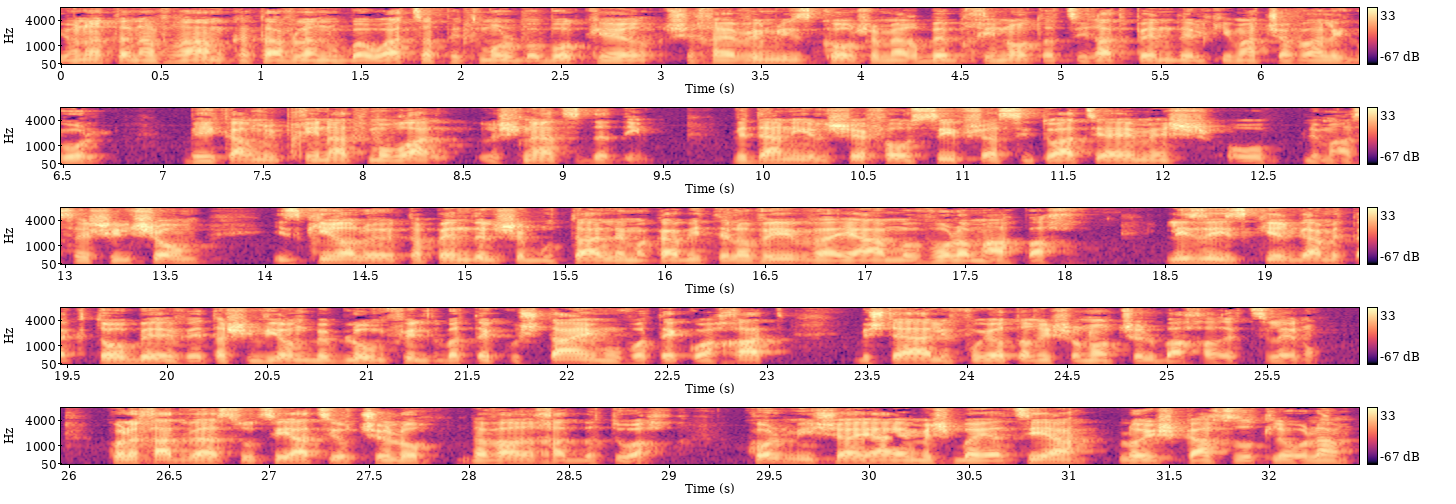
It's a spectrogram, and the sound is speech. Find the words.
יונתן אברהם כתב לנו בוואטסאפ אתמול בבוקר שחייבים לזכור שמהרבה בחינות עצירת פנדל כמעט שווה לגול, בעיקר מבחינת מורל, לשני הצדדים. ודניאל שפע הוסיף שהסיטואציה אמש, או למעשה שלשום, הזכירה לו את הפנדל שבוטל למכבי תל אביב והיה המבוא למהפך. לי זה הזכיר גם את אקטובה ואת השוויון בבלומפילד בתיקו 2 ובתיקו 1 בשתי האליפויות הראשונות של בכר אצלנו. כל אחד והאסוציאציות שלו, דבר אחד בטוח, כל מי שהיה אמש ביציע לא ישכח זאת לעולם.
